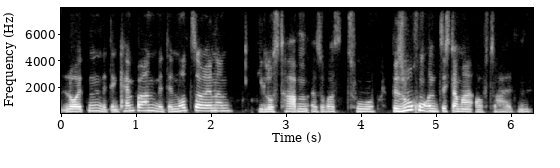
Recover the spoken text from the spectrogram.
Leuten, mit den Campern, mit den Nutzerinnen, die Lust haben, sowas zu besuchen und sich da mal aufzuhalten.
